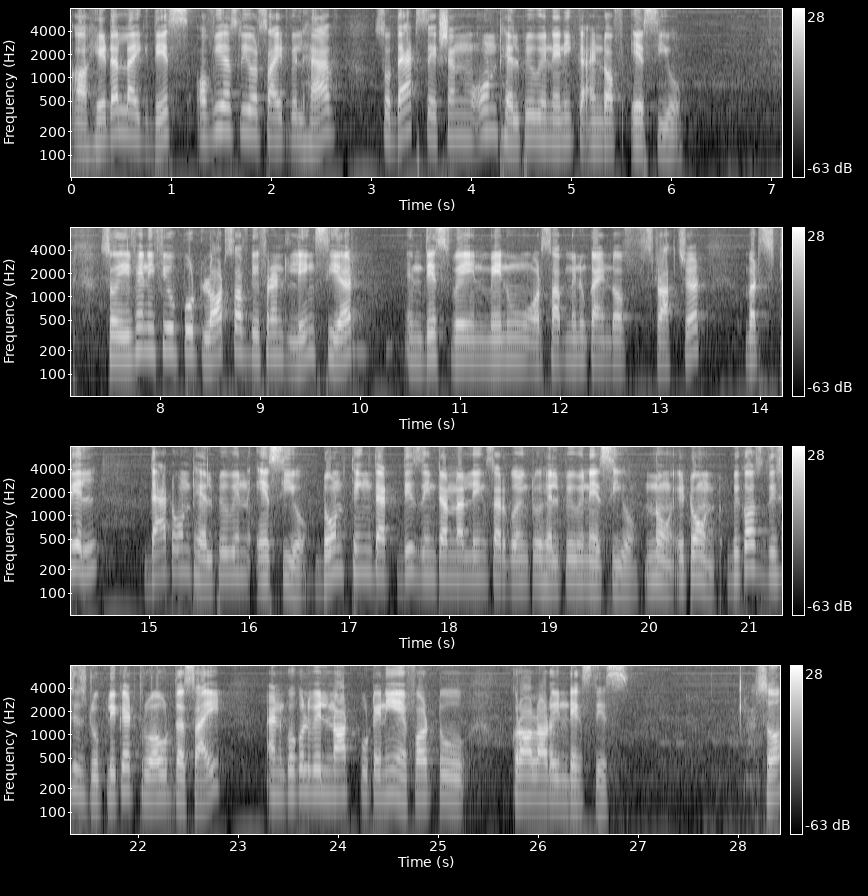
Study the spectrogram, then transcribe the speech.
a header like this, obviously your site will have, so that section won't help you in any kind of SEO. So even if you put lots of different links here in this way in menu or sub menu kind of structure, but still that won't help you in SEO. Don't think that these internal links are going to help you in SEO. No, it won't because this is duplicate throughout the site and Google will not put any effort to crawl or index this. So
